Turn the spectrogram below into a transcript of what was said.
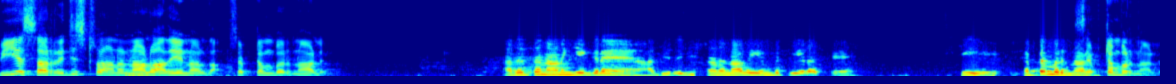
பிஎஸ்ஆர் ரெஜிஸ்டர் ஆன நாளும் அதே நாள் தான் செப்டம்பர் நாலு. அதைத்தான் நானும் கேக்குறேன். அது ரெஜிஸ்டர் ஆன நாள் எண்பத்தி ஏழாச்சு. செப்டம்பர் நாள் செப்டம்பர் நாலு.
